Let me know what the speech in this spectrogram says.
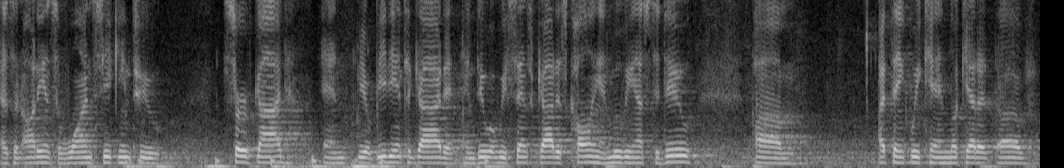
as an audience of one seeking to serve God and be obedient to God and, and do what we sense God is calling and moving us to do. Um, I think we can look at it of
